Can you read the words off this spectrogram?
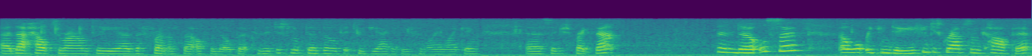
that helps around the the front of that off a little bit, because it just looked a little bit too jaggedy for my liking. Uh, so just break that. And uh, also, uh, what we can do, if you just grab some carpet,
